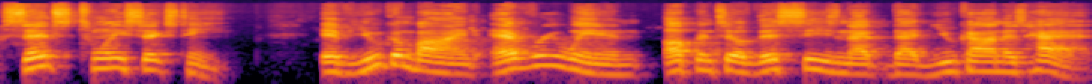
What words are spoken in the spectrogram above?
Since 2016, if you combined every win up until this season that, that UConn has had,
